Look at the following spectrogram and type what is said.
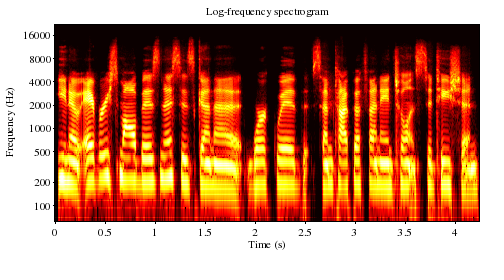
you know, every small business is going to work with some type of financial institution.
